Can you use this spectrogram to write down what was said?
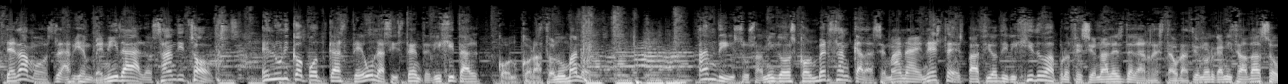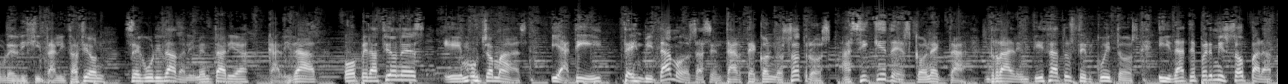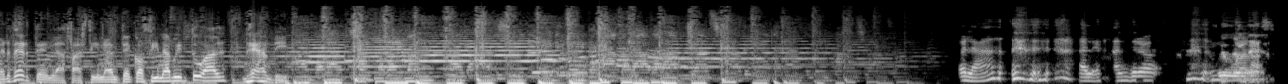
Te damos la bienvenida a los Andy Talks, el único podcast de un asistente digital con corazón humano. Andy y sus amigos conversan cada semana en este espacio dirigido a profesionales de la restauración organizada sobre digitalización, seguridad alimentaria, calidad, operaciones y mucho más. Y a ti te invitamos a sentarte con nosotros, así que desconecta, ralentiza tus circuitos y date permiso para perderte en la fascinante cocina virtual de Andy. Hola, Alejandro. Muy buenas.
